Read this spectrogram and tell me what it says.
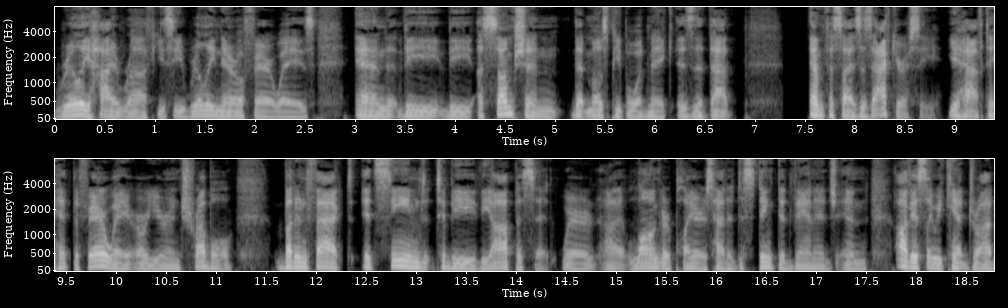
really high rough you see really narrow fairways and the the assumption that most people would make is that that emphasizes accuracy. You have to hit the fairway or you're in trouble. But in fact it seemed to be the opposite where uh, longer players had a distinct advantage and obviously we can't draw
